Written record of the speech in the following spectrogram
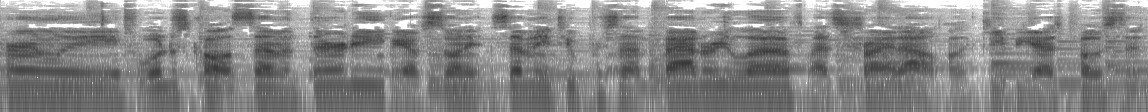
currently, we'll just call it 7.30. We have 72% battery left. Let's try it out. I'll keep you guys posted.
